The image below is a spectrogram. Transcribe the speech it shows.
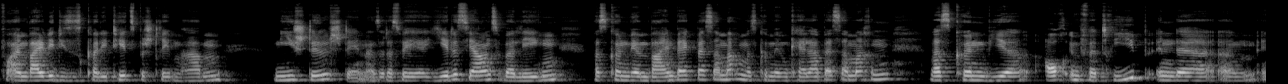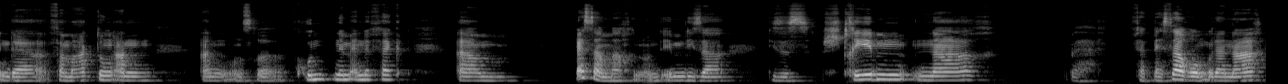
vor allem weil wir dieses Qualitätsbestreben haben, nie stillstehen. Also dass wir jedes Jahr uns überlegen, was können wir im Weinberg besser machen, was können wir im Keller besser machen, was können wir auch im Vertrieb, in der, ähm, in der Vermarktung an, an unsere Kunden im Endeffekt ähm, besser machen. Und eben dieser, dieses Streben nach äh, Verbesserung oder nach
